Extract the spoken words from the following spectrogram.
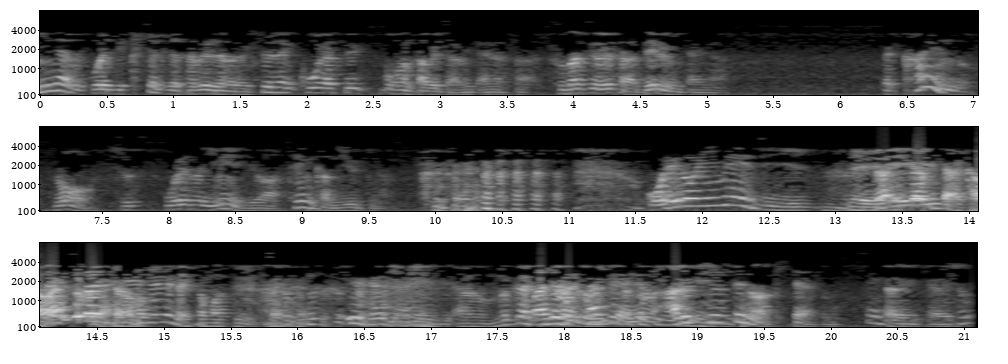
みんながこうやってキチャキチャ食べる中で一人だけこうやってご飯食べちゃうみたいなさ、育ちの良さが出るみたいな。だから彼の俺のイメージは天下の勇気なんだよ 俺のイメージで映画見たらかわいそうだよ。90年代止まってるよ。イメージ。あの、昔まあでもアル中っていうのはぴったりだと思う。天下の勇気あれでしょ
